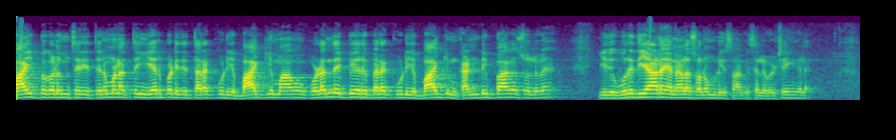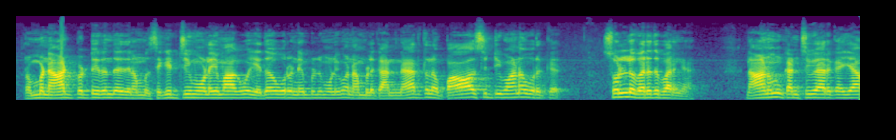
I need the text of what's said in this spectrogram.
வாய்ப்புகளும் சரி திருமணத்தையும் ஏற்படுத்தி தரக்கூடிய பாக்கியமாகவும் குழந்தை பேர் பெறக்கூடிய பாக்கியம் கண்டிப்பாக சொல்லுவேன். இது உறுதியான என்னால் சொல்ல முடியும் சாமி சில விஷயங்களை. ரொம்ப நாட்பட்டு இருந்தது. நம்ம சிகிச்சை மூலியமாகவோ ஏதோ ஒரு நிபுணர் மூலியமாக நம்மளுக்கு அந்த நேரத்தில் பாசிட்டிவான ஒரு சொல்லு வருது பாருங்கள் நானும் கன்சீவாக இருக்கேன் ஐயா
